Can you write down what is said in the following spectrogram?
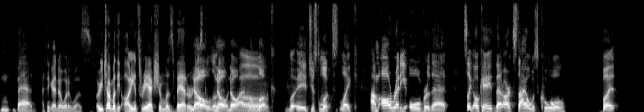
bad? I think I know what it was. Are you talking about the audience reaction was bad or just the no, look? no, no. I- The Oh. look, it just looked like I'm already over that. It's like okay, that art style was cool, but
